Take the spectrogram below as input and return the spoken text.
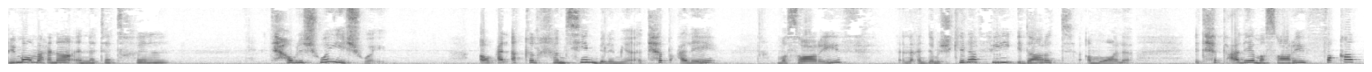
بما معناه أن تدخل تحاول شوي شوي. أو على الأقل خمسين بالمية. تحط عليه مصاريف. لأن عنده مشكلة في إدارة أمواله. تحط عليه مصاريف فقط.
